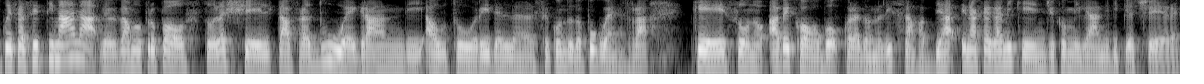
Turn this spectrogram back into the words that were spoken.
Questa settimana vi avevamo proposto la scelta fra due grandi autori del secondo dopoguerra che sono Abe Kobo con la donna di sabbia e Nakagami Kenji con mille anni di piacere.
